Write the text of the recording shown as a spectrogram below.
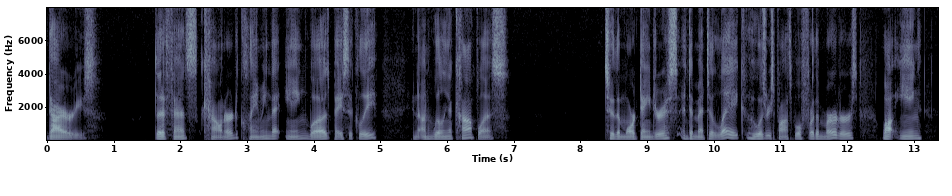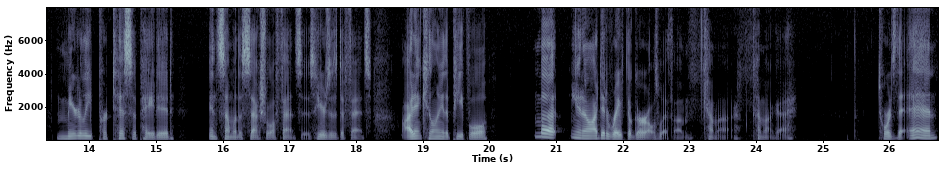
diaries, the defense countered, claiming that Ng was basically an unwilling accomplice to the more dangerous and demented Lake, who was responsible for the murders, while Ng merely participated in some of the sexual offenses. Here's his defense I didn't kill any of the people, but, you know, I did rape the girls with them. Come on. Come on, guy. Towards the end,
